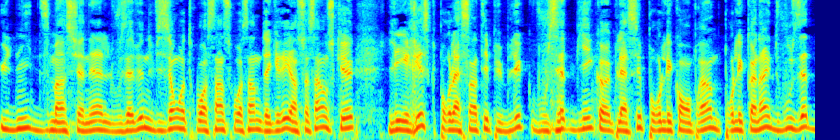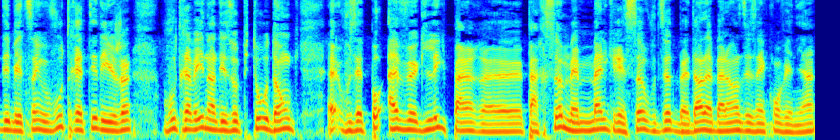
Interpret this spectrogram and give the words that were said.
unidimensionnelle. Vous avez une vision à 360 degrés, en ce sens que les risques pour la santé publique, vous êtes bien placé pour les comprendre, pour les connaître. Vous êtes des médecins, vous traitez des gens, vous travaillez dans des hôpitaux, donc vous n'êtes pas aveuglé par par ça, mais malgré ça, vous dites ben, dans la balance des inconvénients,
